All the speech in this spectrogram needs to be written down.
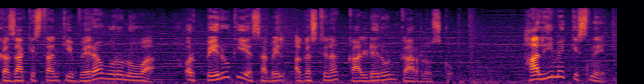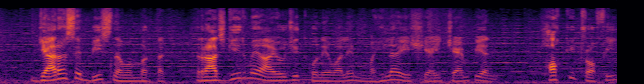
कजाकिस्तान की वेरा वोरोनोवा और पेरू की एसाबेल अगस्टिना काल्डेरोन कार्लोस को। हाल ही में किसने 11 से 20 नवंबर तक राजगीर में आयोजित होने वाले महिला एशियाई चैंपियन हॉकी ट्रॉफी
